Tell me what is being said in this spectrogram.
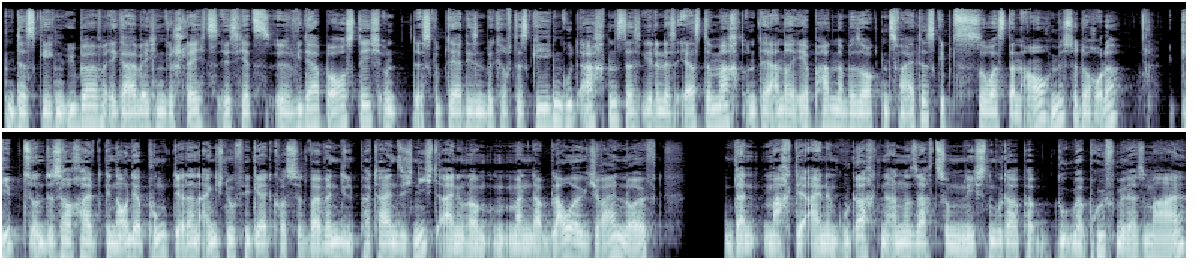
das Gegenüber, egal welchen Geschlechts, ist jetzt äh, wieder borstig und es gibt ja diesen Begriff des Gegengutachtens, dass ihr dann das erste macht und der andere Ehepartner besorgt ein zweites. Gibt es sowas dann auch? Müsste doch, oder? Gibt's und ist auch halt genau der Punkt, der dann eigentlich nur viel Geld kostet, weil wenn die Parteien sich nicht einigen oder man da blauäugig reinläuft, dann macht der eine ein Gutachten, der andere sagt zum nächsten Gutachten, du überprüf mir das mal.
